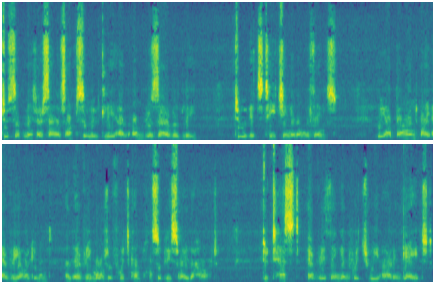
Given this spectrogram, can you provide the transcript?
to submit ourselves absolutely and unreservedly to its teaching in all things. We are bound by every argument and every motive which can possibly sway the heart to test everything in which we are engaged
